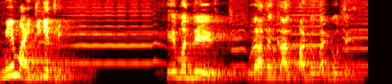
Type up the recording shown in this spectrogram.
मी माहिती घेतली. हे मंदिर पुरातन काल पांडवकालीन होते.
